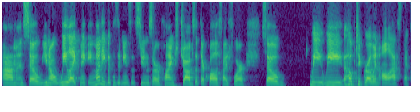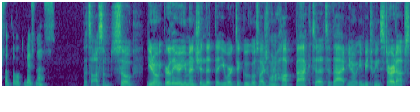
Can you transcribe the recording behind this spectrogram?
Um, and so, you know, we like making money because it means that students are applying to jobs that they're qualified for. So we we hope to grow in all aspects of the business. That's awesome. So you know, earlier you mentioned that, that you worked at Google, so I just want to hop back to, to that. You know, in between startups,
